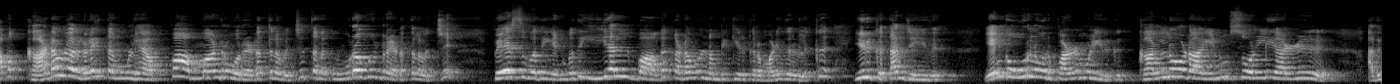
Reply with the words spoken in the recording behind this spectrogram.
அப்ப கடவுளர்களை தங்களுடைய அப்பா அம்மான்ற ஒரு இடத்துல வச்சு தனக்கு உறவுன்ற இடத்துல வச்சு பேசுவது என்பது இயல்பாக கடவுள் நம்பிக்கை இருக்கிற மனிதர்களுக்கு இருக்கத்தான் செய்யுது. எங்க ஊர்ல ஒரு பழமொழி இருக்கு கல்லோடாயினும் சொல்லி அழு. அது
